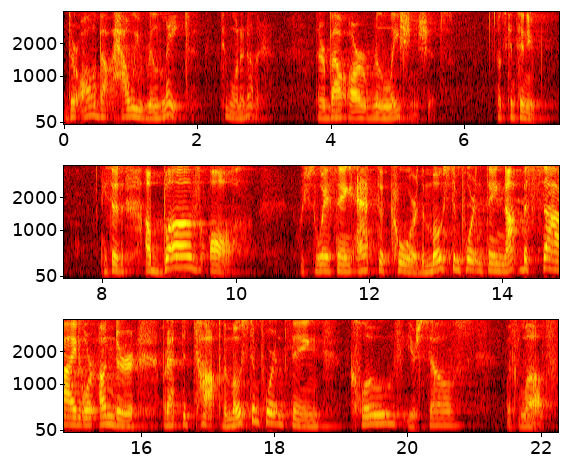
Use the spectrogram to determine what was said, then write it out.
They're all about how we relate to one another. They're about our relationships. Let's continue. He says, above all, which is a way of saying at the core, the most important thing, not beside or under, but at the top, the most important thing, clothe yourselves with love,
